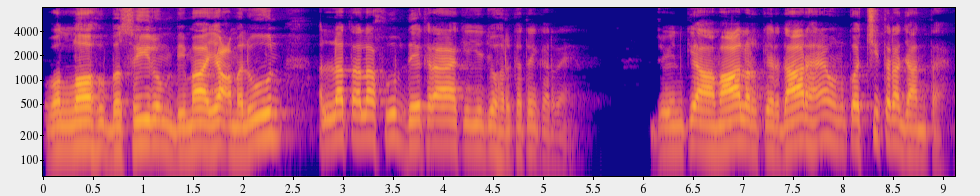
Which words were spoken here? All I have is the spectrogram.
و اللہ بصیرم بما یا ملون اللہ تعالیٰ خوب دیکھ رہا ہے کہ یہ جو حرکتیں کر رہے ہیں، جو ان کے اعمال اور کردار ہیں، ان کو اچھی طرح جانتا ہے۔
